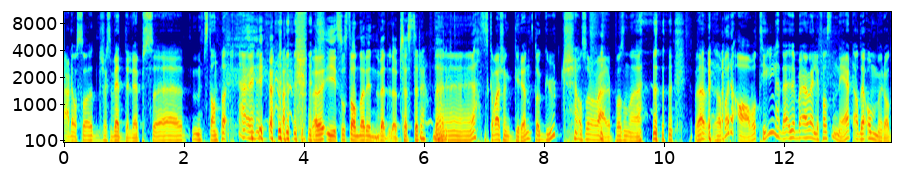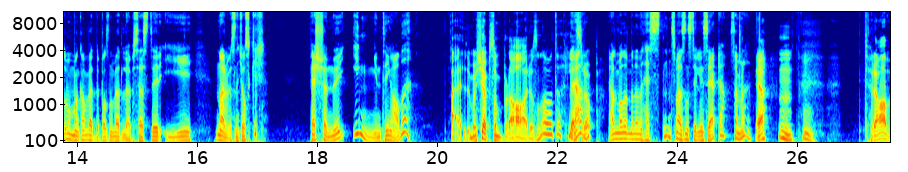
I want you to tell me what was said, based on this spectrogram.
er det også en slags veddeløpsstandard? Det er ISO-standard innen veddeløpshester, det. Eh, ja, det skal være sånn grønt og gult, og så være på sånne Det er bare av og til. Det jeg er veldig fascinert av det området hvor man kan vedde på sånne veddeløpshester i Narvesen-kiosker. For jeg skjønner ingenting av det. Nei, du må kjøpe sånn blader og sånn, da, vet du. Leser Ja. opp. Ja, du må med den hesten som er sånn stilisert, ja. Stemmer det? Ja. Mm. Mm. Trav,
